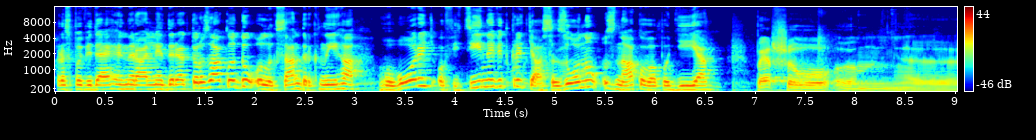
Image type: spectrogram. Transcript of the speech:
розповідає генеральний директор закладу Олександр Книга. Говорить, офіційне відкриття сезону знакова подія. 1 ем, е,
